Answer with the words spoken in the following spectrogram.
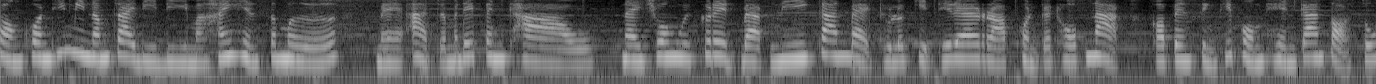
สองคนที่มีน้ำใจดีๆ มาให้เห็นเสมอแม้อาจจะไม่ได้เป็นข่าว ในช่วงวิกฤตแบบนี้การแบกธุรกิจที่ได้รับผลกระทบหนัก ก็เป็นสิ่งที่ผมเห็นการต่อสู้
